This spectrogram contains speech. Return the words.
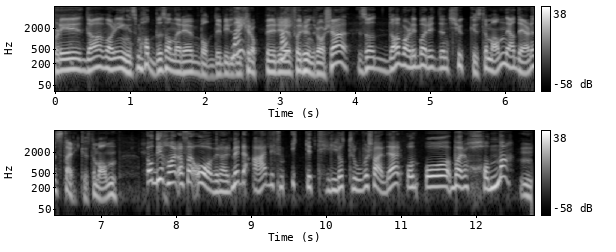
Fordi da var det ingen som hadde sånne der bodybuilder-kropper eh, for 100 år siden. Så da var de bare den tjukkeste mannen. Ja, det er den sterkeste mannen. Og de har altså overarmer. Det er liksom ikke til å tro hvor svære de er. Og, og bare hånda mm.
